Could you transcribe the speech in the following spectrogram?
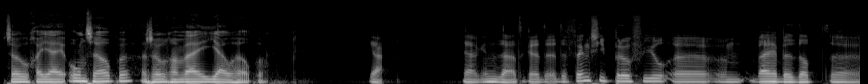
Zo ga jij ons helpen. En zo gaan wij jou helpen. ja inderdaad. Kijk, De, de functieprofiel, eh, ehm, wij hebben dat eh,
